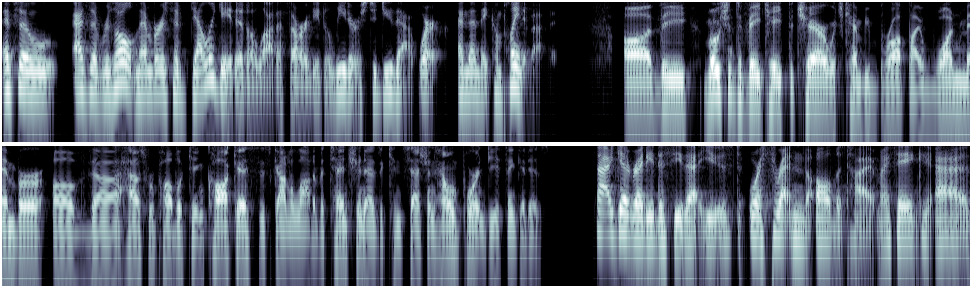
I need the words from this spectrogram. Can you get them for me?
And so as a result, members have delegated a lot of authority to leaders to do that work, and then they complain about it. Uh, the motion to vacate the chair, which can be brought by one member of the House Republican caucus, this got a lot of attention as a concession. How important do you think it is? I get ready to see that used or threatened all the time. I think, uh,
